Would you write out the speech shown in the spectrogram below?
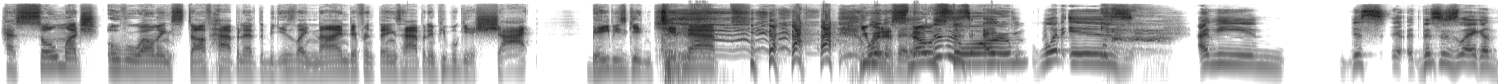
has so much overwhelming stuff happen at the beginning. It's like nine different things happening. People get shot, babies getting kidnapped. You Wait in a minute. This is- I- snowstorm. what is? I mean, this uh, this is like a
